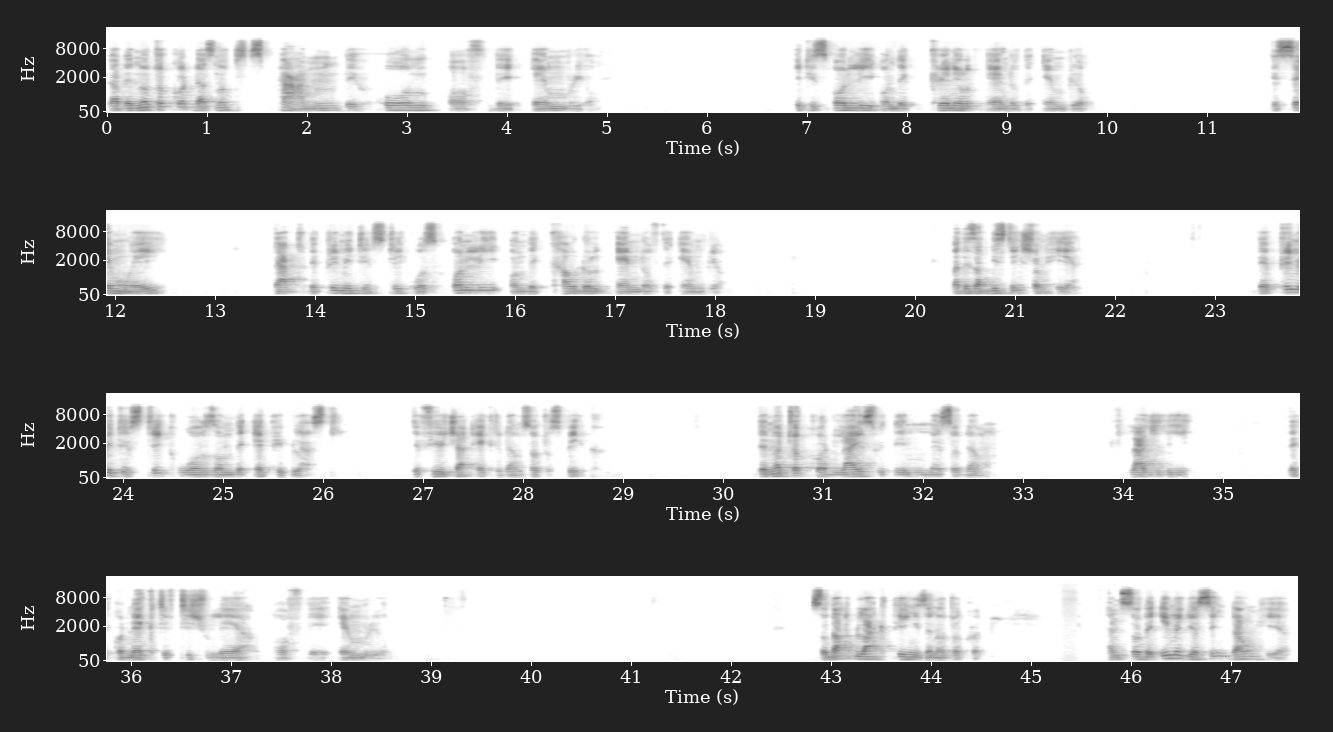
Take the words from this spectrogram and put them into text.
that the notochord does not span the whole of the embryo. it is only on the cranial end of the embryo, the same way that the primitive streak was only on the caudal end of the embryo. But there's a distinction here. The primitive streak was on the epiblast, the future ectoderm, so to speak. The notochord lies within mesoderm, largely the connective tissue layer of the embryo. So that black thing is a notochord. And so the image you're seeing down here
